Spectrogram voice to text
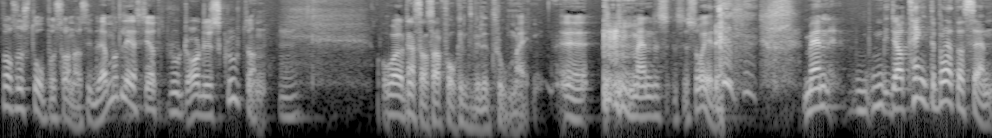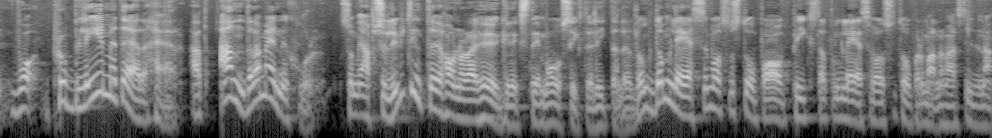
vad som står på sådana sidor. Däremot läste jag Roger Scruton. Mm. Och var nästan så att folk inte ville tro mig. Eh, men så är det. Men jag tänkte på detta sen. Problemet är här att andra människor som absolut inte har några högerextrema åsikter och liknande, de, de läser vad som står på avpixlat, de läser vad som står på de andra här sidorna.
